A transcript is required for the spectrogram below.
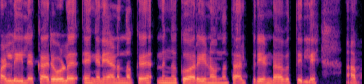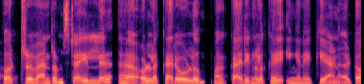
പള്ളിയിലെ കരോൾ എങ്ങനെയാണെന്നൊക്കെ നിങ്ങൾക്കും അറിയണമെന്ന് താല്പര്യം ഉണ്ടാവത്തില്ലേ? അപ്പോൾ ട്രിവാൻഡ്രം സ്റ്റൈലിൽ ഉള്ള കരോളും കാര്യങ്ങളൊക്കെ ഇങ്ങനെയൊക്കെയാണ് കേട്ടോ.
